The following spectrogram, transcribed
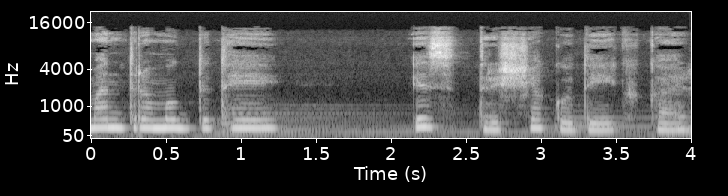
मंत्रमुग्ध थे इस दृश्य को देखकर।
